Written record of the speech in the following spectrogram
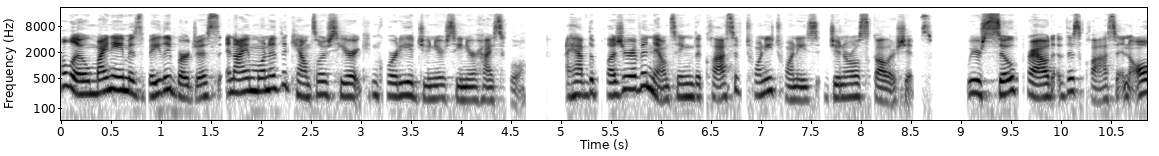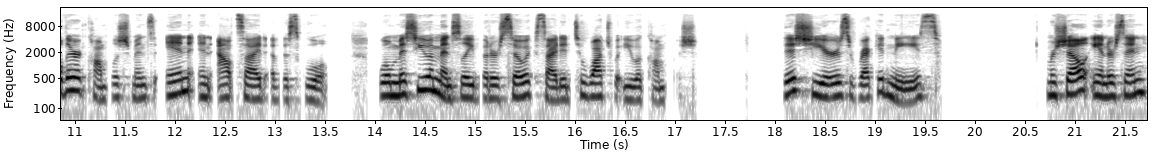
Hello, my name is Bailey Burgess, and I am one of the counselors here at Concordia Junior Senior High School. I have the pleasure of announcing the class of 2020's general scholarships. We are so proud of this class and all their accomplishments in and outside of the school. We'll miss you immensely, but are so excited to watch what you accomplish. This year's recognees Michelle Anderson,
